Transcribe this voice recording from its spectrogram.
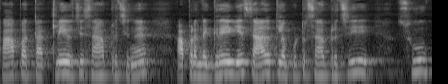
பாப்பா தட்டிலே வச்சு சாப்பிட்ருச்சுங்க அப்புறம் அந்த கிரேவியை சாதத்தில் போட்டு சாப்பிட்ருச்சு சூப்பர்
